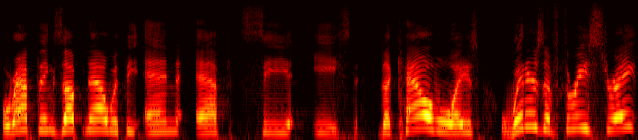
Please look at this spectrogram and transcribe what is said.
We'll wrap things up now with the NFC East. The Cowboys, winners of three straight,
